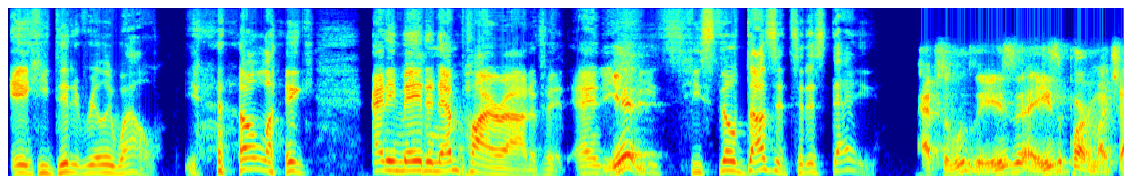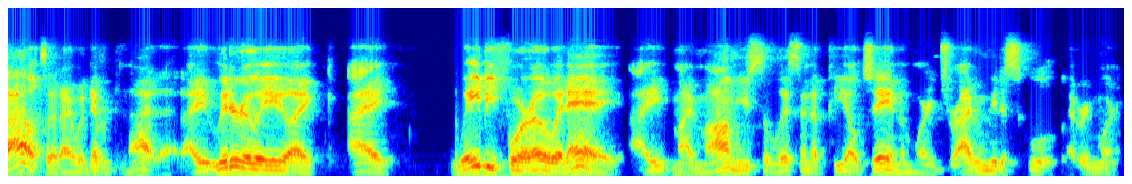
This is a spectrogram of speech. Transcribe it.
it he did it really well. You know, like, and he made an empire out of it, and Yeah. he, he still does it to this day. Absolutely, he's a, he's a part of my childhood. I would never deny that. I literally like I way before O and A. I my mom used to listen to PLJ in the morning, driving me to school every morning.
